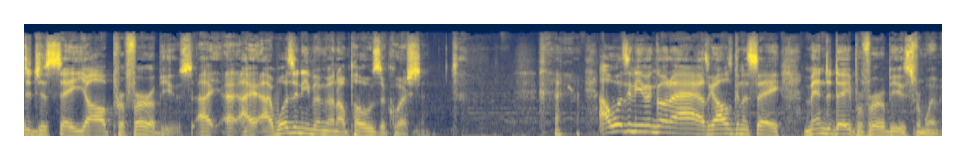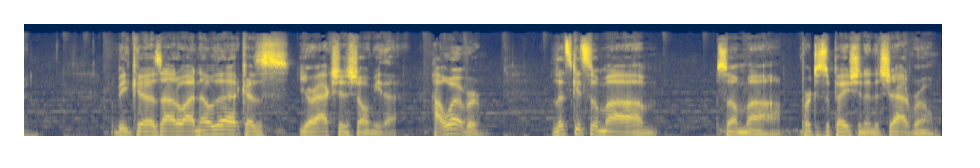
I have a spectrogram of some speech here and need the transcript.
to just say y'all prefer abuse. I I, I wasn't even going to pose a question. I wasn't even going to ask. I was going to say men today prefer abuse from women. Because how do I know that? Because your actions show me that. However, let's get some um, some uh, participation in the chat room.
